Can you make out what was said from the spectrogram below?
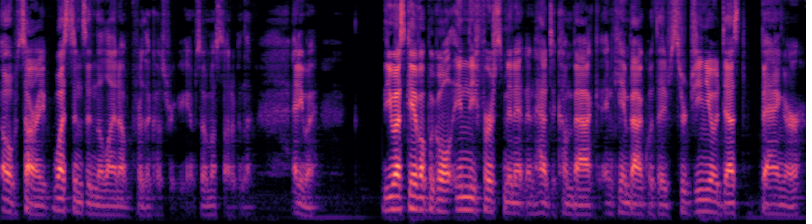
oh, sorry, Weston's in the lineup for the Costa Rica game, so it must not have been that. Anyway, the U.S. gave up a goal in the first minute and had to come back and came back with a Sergiño Dest banger.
